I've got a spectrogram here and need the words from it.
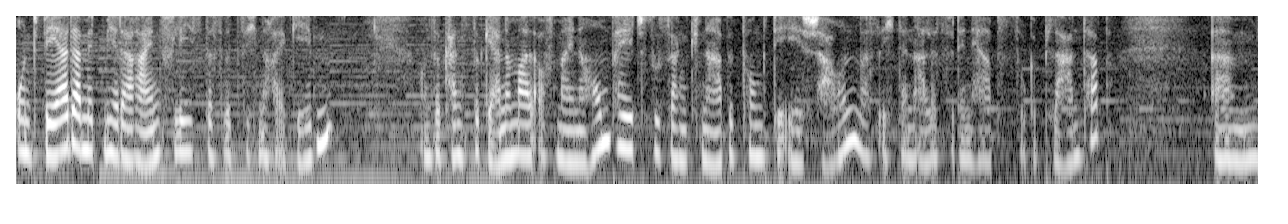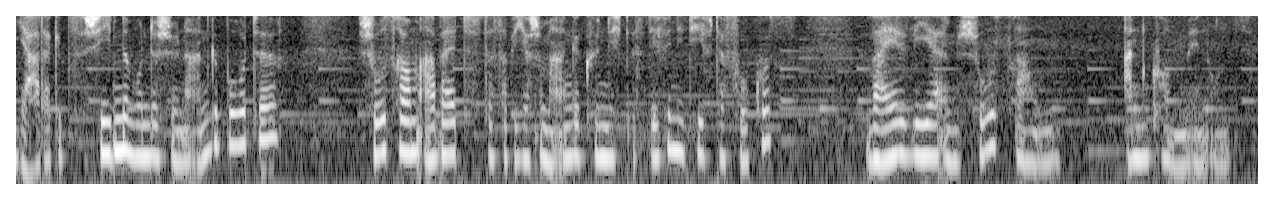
Und wer da mit mir da reinfließt, das wird sich noch ergeben. Und so kannst du gerne mal auf meine Homepage susanknabe.de schauen, was ich denn alles für den Herbst so geplant habe. Ähm, ja, da gibt es verschiedene wunderschöne Angebote. Schoßraumarbeit, das habe ich ja schon mal angekündigt, ist definitiv der Fokus weil wir im Schoßraum ankommen in uns.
